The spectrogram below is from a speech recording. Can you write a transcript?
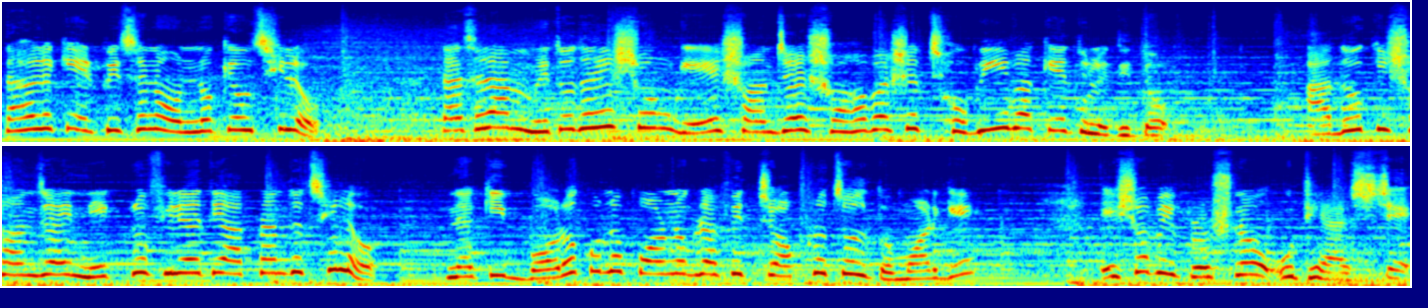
তাহলে কি এর পিছনে অন্য কেউ ছিল? তাছাড়া মৃতদেহের সঙ্গে সঞ্জয়ের সহবাসের ছবিই বা কে তুলে দিত? আদৌ কি সঞ্জয় নেক্রোফিলিয়াতে আক্রান্ত ছিল? নাকি বড় কোনো পর্নোগ্রাফির চক্র চলতো মর্গে? এসবই প্রশ্ন উঠে আসছে।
